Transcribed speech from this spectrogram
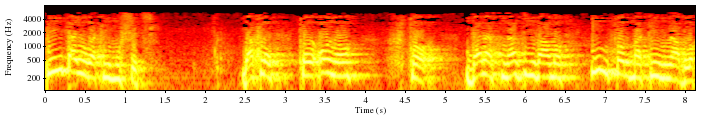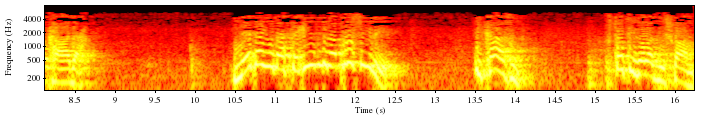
pitaju ga ti mušici. Dakle, to je ono što danas nazivamo informativna blokada. Ne daju da se istina proširi. I kažu, što ti dolaziš vam?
